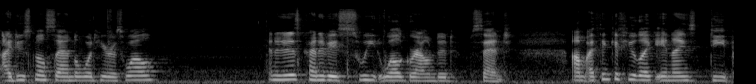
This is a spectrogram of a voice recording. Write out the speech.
I do smell sandalwood here as well. And it is kind of a sweet, well-grounded scent. Um, I think if you like a nice deep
